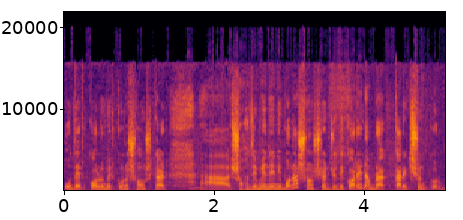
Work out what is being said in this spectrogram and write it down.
ওদের কলমের কোনো সংস্কার আহ, সহজে মেনে নিব না। সংস্কার যদি করেন আমরা কারেকশন করব।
